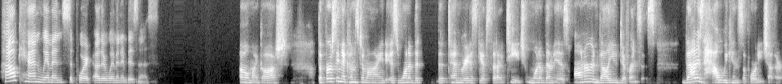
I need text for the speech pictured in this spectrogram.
How can women support other women in business? Oh my gosh. The first thing that comes to mind is one of the, the 10 greatest gifts that I teach. One of them is honor and value differences. That is how we can support each other.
